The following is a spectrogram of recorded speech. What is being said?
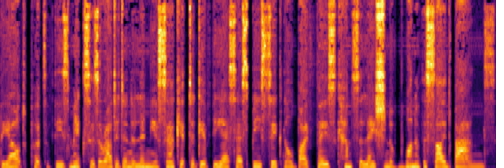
The outputs of these mixers are added in a linear circuit to give the SSB signal by phase cancellation of one of the side bands.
